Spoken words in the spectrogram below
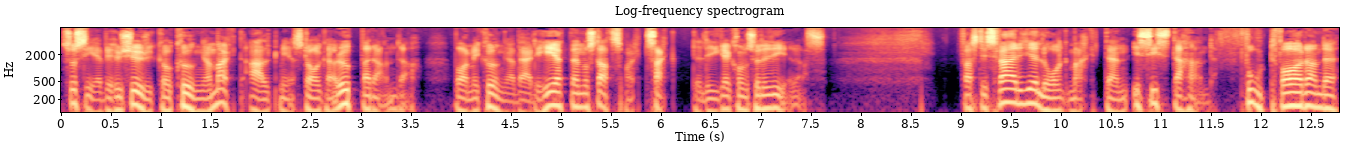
så ser vi hur kyrka och kungamakt alltmer stagar upp varandra. Varmed kungavärdigheten och statsmakt sakteliga konsolideras. Fast i Sverige låg makten i sista hand fortfarande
